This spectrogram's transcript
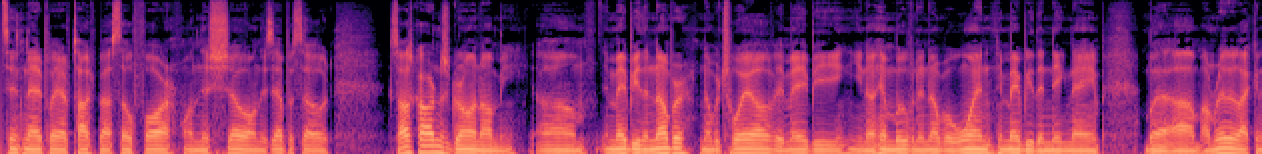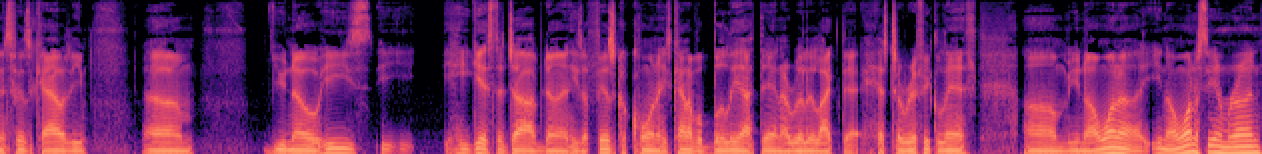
Cincinnati player I've talked about so far on this show on this episode. Sauce Gardner's growing on me. Um, it may be the number, number twelve. It may be you know him moving to number one. It may be the nickname, but um, I'm really liking his physicality. Um, you know, he's he, he gets the job done. He's a physical corner. He's kind of a bully out there, and I really like that. Has terrific length. Um, you know, I want to, you know, I want to see him run.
